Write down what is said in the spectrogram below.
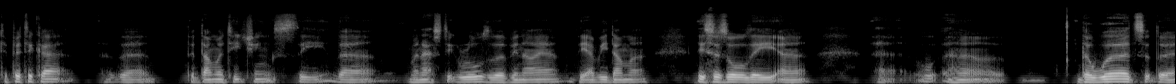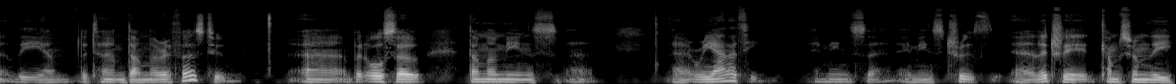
Tipitaka, the the Dhamma teachings, the the monastic rules of the Vinaya, the Abhidhamma. This is all the uh, uh, uh, the words that the the um, the term Dhamma refers to. Uh, but also, Dhamma means uh, reality. It means it means truth. literally, it comes from the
